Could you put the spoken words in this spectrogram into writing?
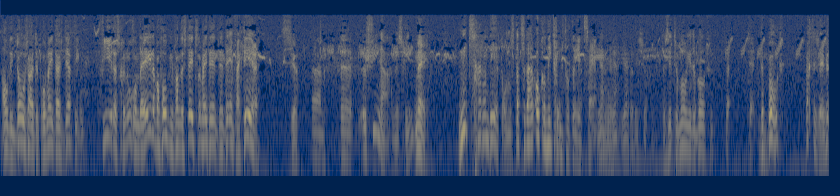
Al die dozen uit de Prometheus 13. Virus genoeg om de hele bevolking van de States ermee te, te, te infecteren. Tja. Eh, China misschien? Nee. Niets garandeert ons dat ze daar ook al niet geïnfiltreerd zijn. Ja, ja, ja, dat is zo. Er zitten mooi in de boot. De, de boot? Wacht eens even.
